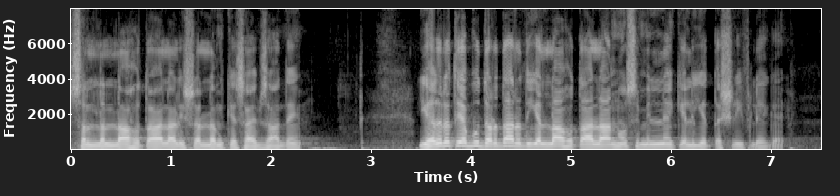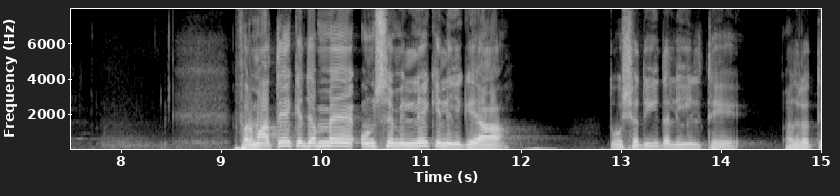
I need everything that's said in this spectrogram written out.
सल्लल्लाहु अलैहि वसल्लम के साहिबजादे, ये हज़रत अबू दरदा रदी अल्लाह तु से मिलने के लिए तशरीफ़ ले गए। फरमाते हैं कि जब मैं उनसे मिलने के लिए गया तो वो शदीद अलील थे, हज़रत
